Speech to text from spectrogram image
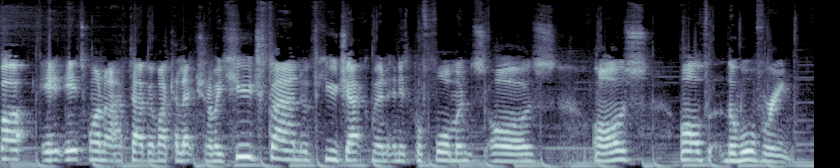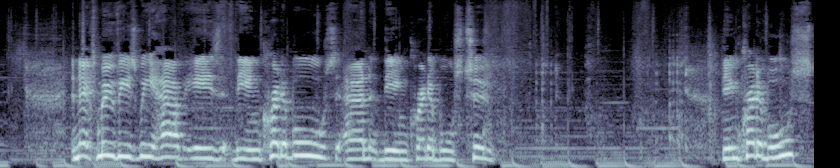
but it, it's one I have to have in my collection. I'm a huge fan of Hugh Jackman and his performance as Oz of The Wolverine. The next movies we have is The Incredibles and The Incredibles 2. The Incredibles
